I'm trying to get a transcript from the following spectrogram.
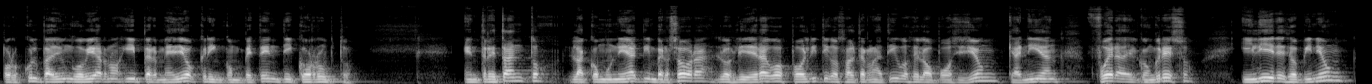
por culpa de un gobierno hipermediocre, incompetente y corrupto. Entre tanto, la comunidad inversora, los liderazgos políticos alternativos de la oposición que anidan fuera del Congreso y líderes de opinión,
